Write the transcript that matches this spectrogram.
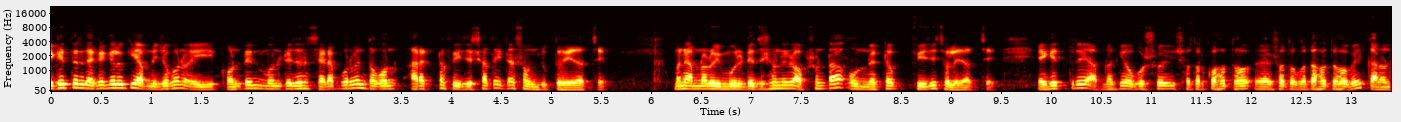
এক্ষেত্রে দেখা গেল কি, আপনি যখন ওই কন্টেন্ট মনিটাইজেশন সেট আপ করবেন, তখন আরেকটা ফেজের সাথে এটা সংযুক্ত হয়ে যাচ্ছে। মানে আপনার ওই মনিটাইজেশনের অপশনটা অন্য একটা ফেজে চলে যাচ্ছে। এক্ষেত্রে আপনাকে অবশ্যই সতর্ক হতে সতর্কতা হতে হবে কারণ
